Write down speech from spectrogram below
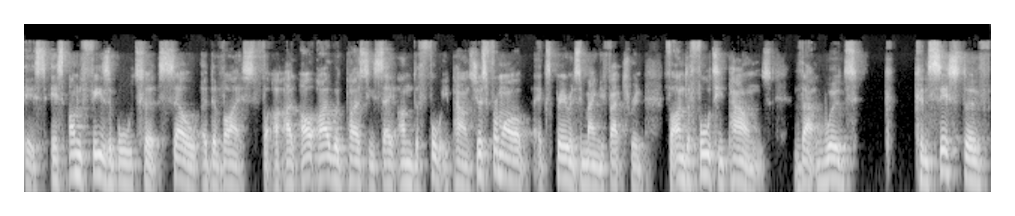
it's it's unfeasible to sell a device for I, I, would personally say under 40 pounds. Just from our experience in manufacturing for under 40 pounds that would c- consist of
